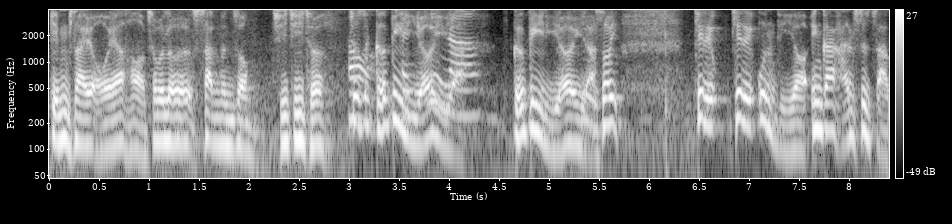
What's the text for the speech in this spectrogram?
金塞欧也好，差不多三分钟骑机车，就是隔壁里而已啊，隔壁里而已啊，所以这个这个问题哦，应该韩市长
